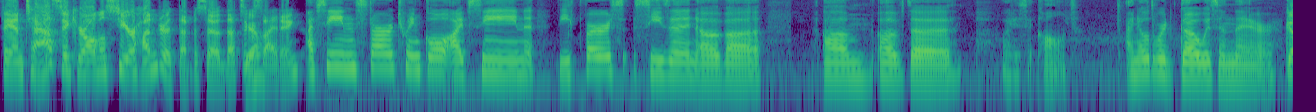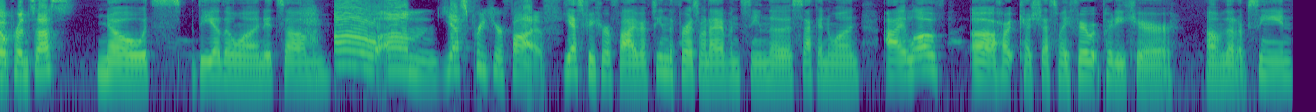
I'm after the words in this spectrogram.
Fantastic. You're almost to your 100th episode. That's Yeah. exciting. I've seen Star Twinkle. I've seen the first season of uh, um, of the what is it called? I know the word "go" is in there. Go, Princess. No, it's the other one. It's um Oh, um, yes, Precure 5. Yes, Precure Five. I've seen the first one. I haven't seen the second one. I love uh, Heart Catch. That's my favorite Pretty Cure um, that I've seen.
